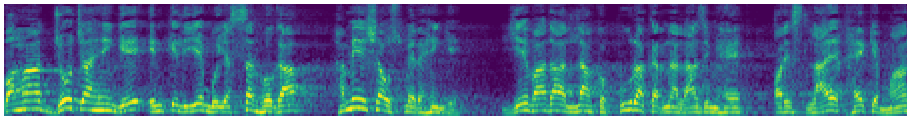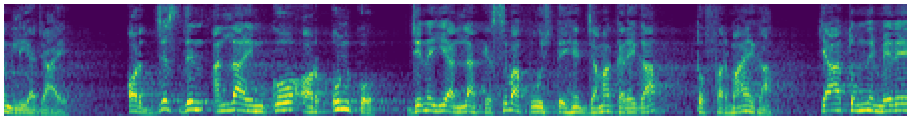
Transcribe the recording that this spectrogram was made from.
वहाँ जो चाहेंगे, इनके लिए मुयसर होगा। हमेशा उसमें रहेंगे। ये वादा अल्लाह को पूरा करना लाजिम है और इस लायक है कि मांग लिया जाए। और जिस दिन अल्लाह इनको और उनको, जिन्हें ये अल्लाह के सिवा पूछते हैं, जमा करेगा तो फरमाएगा, क्या तुमने मेरे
